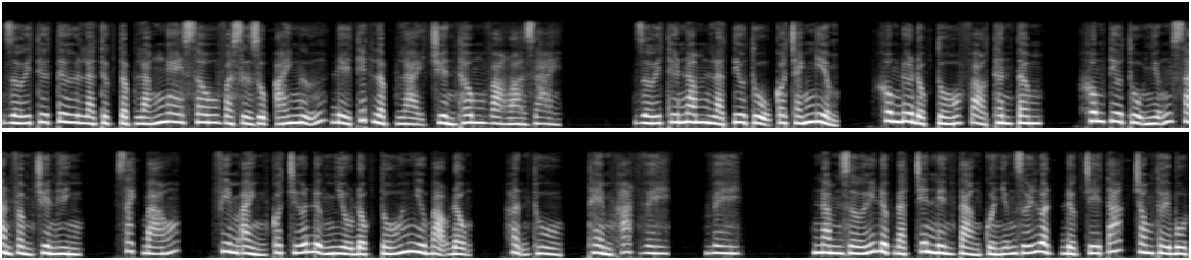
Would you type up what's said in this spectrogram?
Giới thứ tư là thực tập lắng nghe sâu và sử dụng ái ngữ để thiết lập lại truyền thông và hòa giải. Giới thứ năm là tiêu thụ có chánh niệm, không đưa độc tố vào thân tâm, không tiêu thụ những sản phẩm truyền hình, sách báo, phim ảnh có chứa đựng nhiều độc tố như bạo động, hận thù, thèm khát v. v. Năm giới được đặt trên nền tảng của những giới luật được chế tác trong thời bụt,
